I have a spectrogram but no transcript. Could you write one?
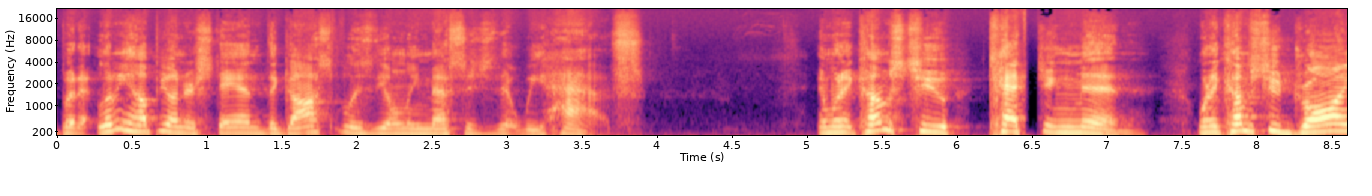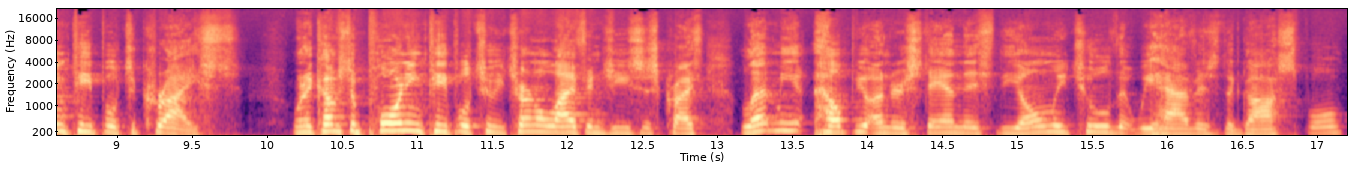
But let me help you understand the gospel is the only message that we have. And when it comes to catching men, when it comes to drawing people to Christ, when it comes to pointing people to eternal life in Jesus Christ, let me help you understand this. The only tool that we have is the gospel.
